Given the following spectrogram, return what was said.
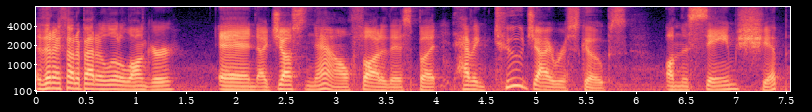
And then I thought about it a little longer and I just now thought of this, but having two gyroscopes on the same ship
